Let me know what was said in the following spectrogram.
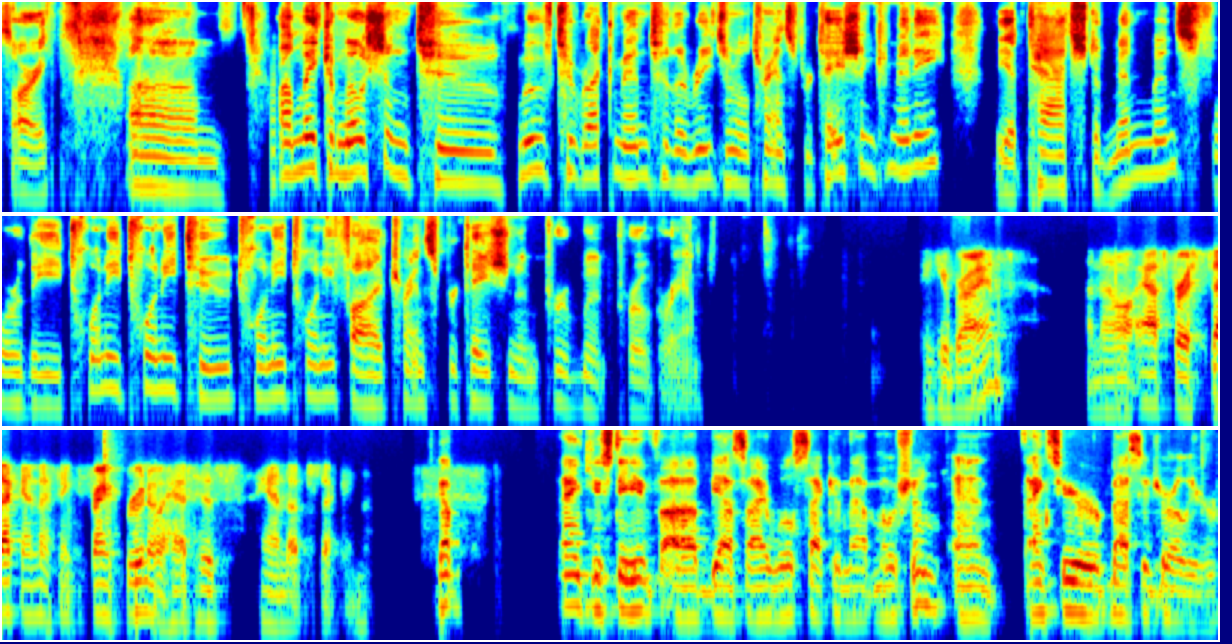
Sorry. Um, I'll make a motion to move to recommend to the Regional Transportation Committee the attached amendments for the 2022-2025 Transportation Improvement Program. Thank you, Brian. And now I'll ask for a second. I think Frank Bruno had his hand up second. Yep. Thank you, Steve. Uh, Yes, I will second that motion, and thanks for your message earlier.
